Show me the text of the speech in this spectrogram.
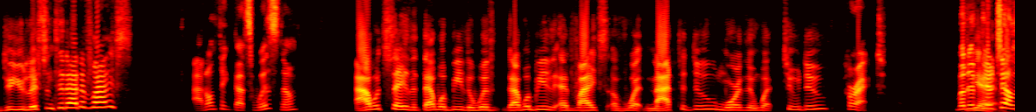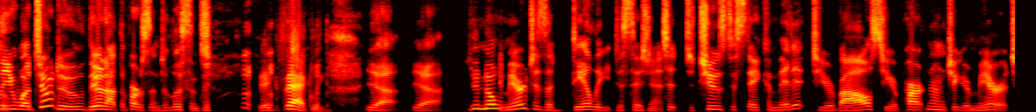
Do you listen to that advice? I don't think that's wisdom. I would say that that would be the wis- that would be the advice of what not to do more than what to do. Correct. But if Yeah, they're telling so- you what to do, they're not the person to listen to. Exactly. yeah, yeah. You know, Marriage is a daily decision to, to choose to stay committed to your vows, to your partner, and to your marriage.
